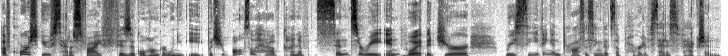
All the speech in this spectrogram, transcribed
Of course, you satisfy physical hunger when you eat, but you also have kind of sensory input that you're receiving and processing that's a part of satisfaction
